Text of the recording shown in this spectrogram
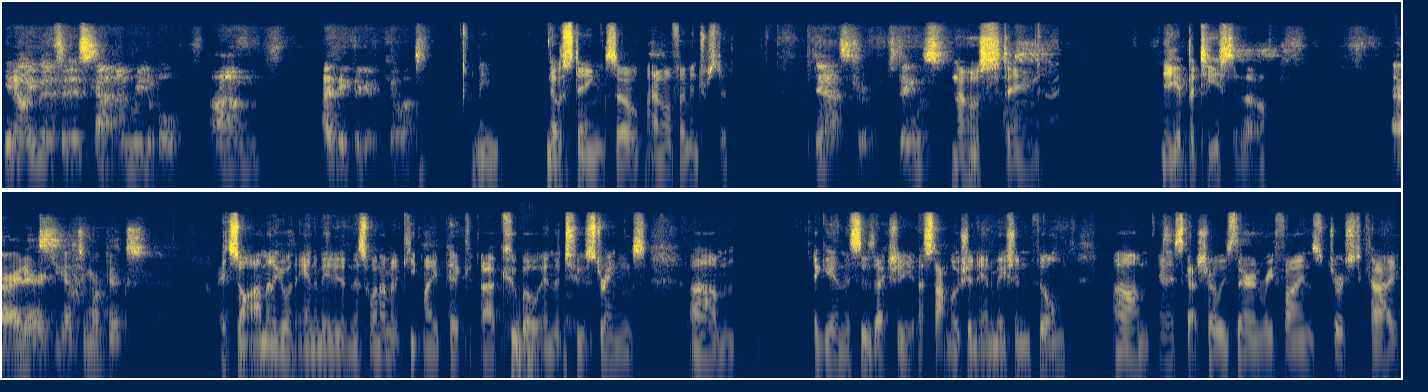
you know, even if it is kind of unreadable. Um, I think they're going to kill it. I mean no sting so i don't know if i'm interested Yeah, that's true. Sting was No sting. You get Bautista though. All right, Eric, you got two more picks? All right, so I'm going to go with animated in this one. I'm going to keep my pick, uh, Kubo and the Two Strings. Um, again, this is actually a stop motion animation film, um, and it's got Charlize Theron, Ray Fiennes, George Takei,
